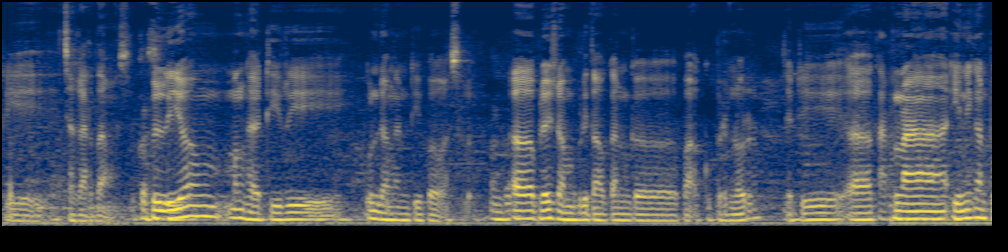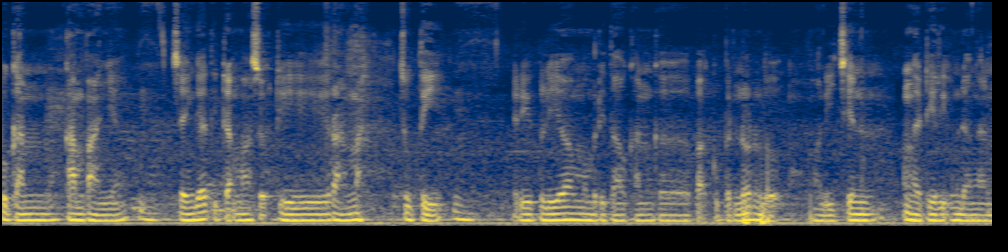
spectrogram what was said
di Jakarta, Mas. Beliau menghadiri undangan di Bawaslu. Uh, beliau sudah memberitahukan ke Pak Gubernur. Jadi uh, karena ini kan bukan kampanye, hmm. sehingga tidak masuk di ranah cuti. Hmm. Jadi beliau memberitahukan ke Pak Gubernur untuk mohon izin menghadiri undangan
